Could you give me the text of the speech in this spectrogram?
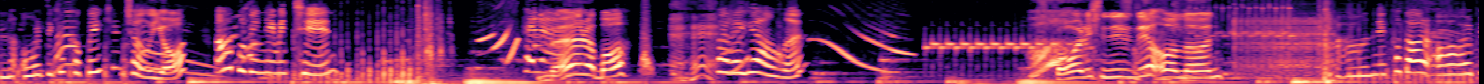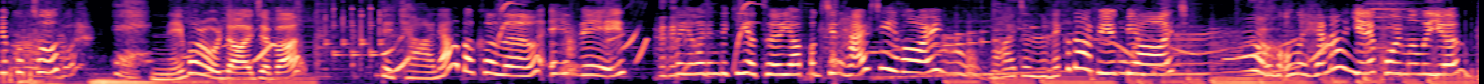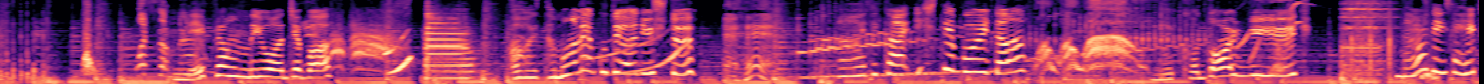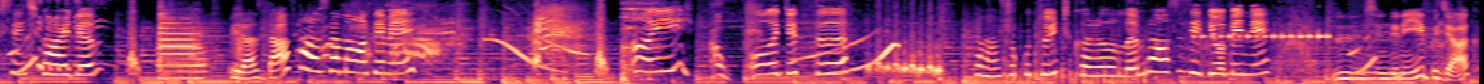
Hmm, oradaki kapıyı kim çalıyor? Aa, bu benim için. Merhaba. Parayı alın. Siparişinizi alın. Aa, ne kadar ağır bir kutu. Ne var orada acaba? Pekala bakalım. Evet. Hayalimdeki yatağı yapmak için her şey var. Vay canına ne kadar büyük bir ağaç. Onu hemen yere koymalıyım. Ne planlıyor acaba? Ay tamamen kutuya düştü. Harika işte burada. Ne kadar büyük. Neredeyse hepsini çıkardım. Biraz daha fazla malzeme. Ay! O acıttı. Tamam şu kutuyu çıkaralım. Rahatsız ediyor beni. Hmm, şimdi ne yapacak?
